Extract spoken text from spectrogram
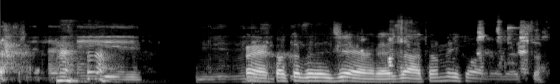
essere. Eh, qualcosa del genere, esatto, non mi ricordo adesso.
